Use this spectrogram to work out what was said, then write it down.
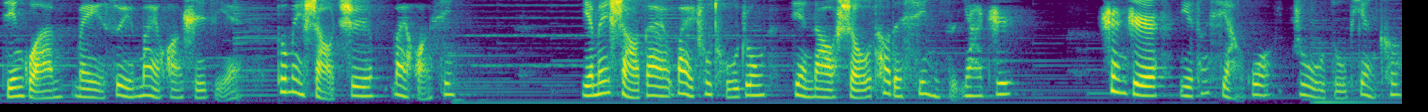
尽管每岁麦黄时节都没少吃麦黄杏，也没少在外出途中见到熟透的杏子压枝，甚至也曾想过驻足片刻。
